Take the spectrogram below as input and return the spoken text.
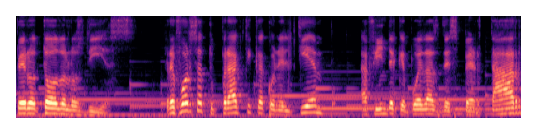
pero todos los días. Refuerza tu práctica con el tiempo a fin de que puedas despertar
